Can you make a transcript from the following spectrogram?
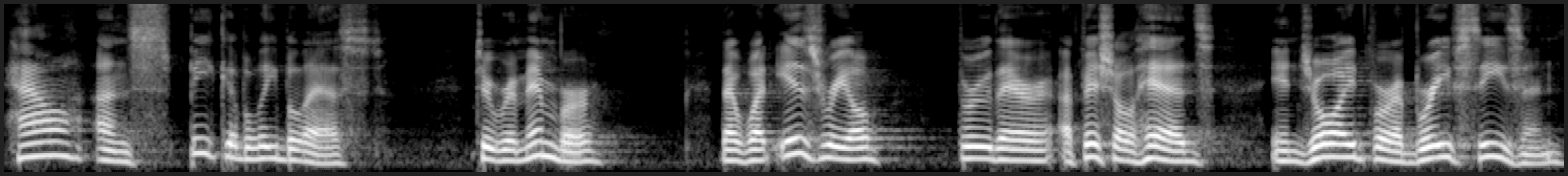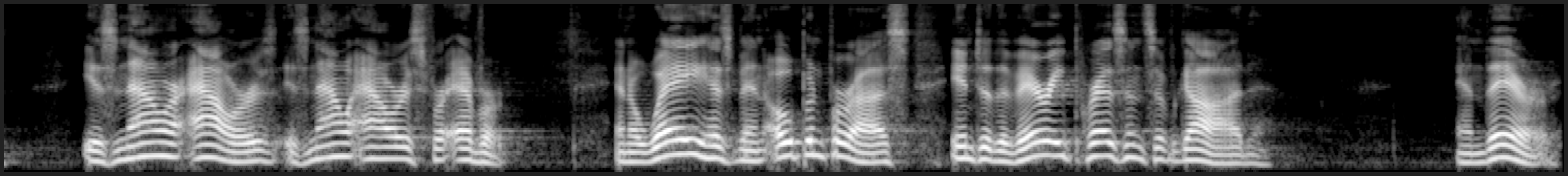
How unspeakably blessed to remember that what Israel through their official heads enjoyed for a brief season is now ours is now ours forever and a way has been opened for us into the very presence of God and there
